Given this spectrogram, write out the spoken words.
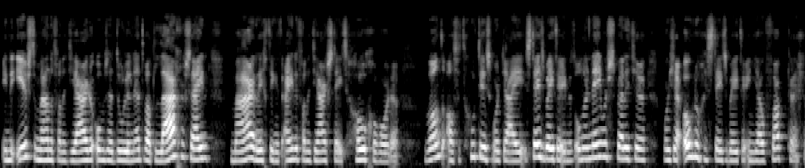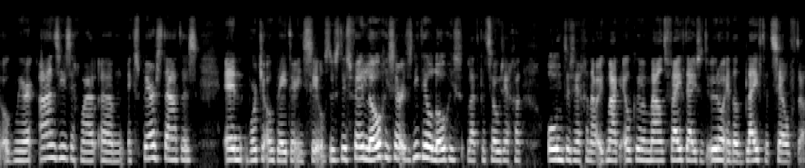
in de eerste maanden van het jaar de omzetdoelen net wat lager zijn, maar richting het einde van het jaar steeds hoger worden. Want als het goed is, word jij steeds beter in het ondernemersspelletje. Word jij ook nog eens steeds beter in jouw vak. Krijg je ook meer aanzien, zeg maar, um, expertstatus. En word je ook beter in sales. Dus het is veel logischer. Het is niet heel logisch, laat ik het zo zeggen, om te zeggen: Nou, ik maak elke maand 5000 euro en dat blijft hetzelfde.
